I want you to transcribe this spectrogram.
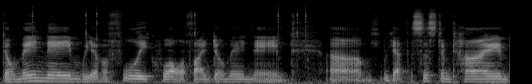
domain name, we have a fully qualified domain name, um, we got the system time.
